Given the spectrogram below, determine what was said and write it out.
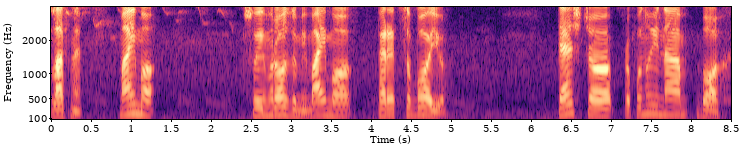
Власне, маємо в своїм розумі, маємо перед собою те, що пропонує нам Бог.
